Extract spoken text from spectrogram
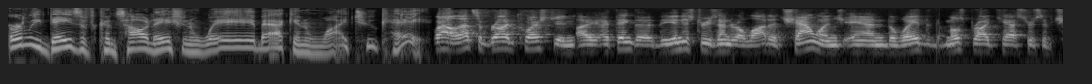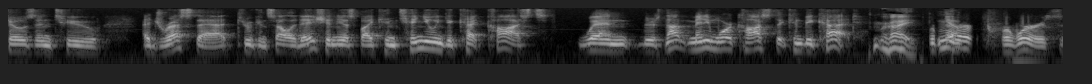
early days of consolidation way back in Y2K? Wow, that's a broad question. I, I think the, the industry is under a lot of challenge, and the way that most broadcasters have chosen to address that through consolidation is by continuing to cut costs when there's not many more costs that can be cut. Right. For better for worse,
